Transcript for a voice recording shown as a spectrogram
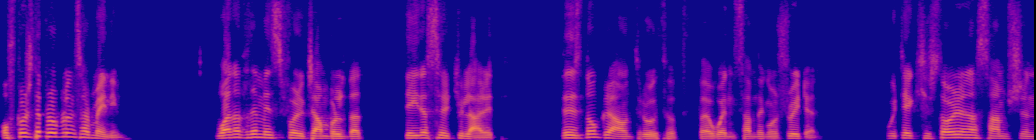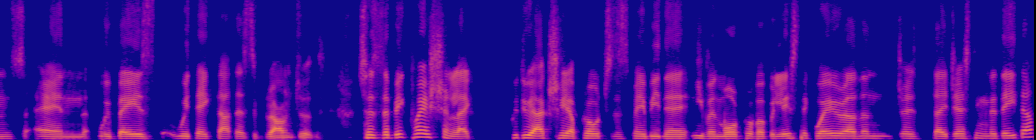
Of course, the problems are many. One of them is, for example, that data circularity. There's no ground truth of uh, when something was written we take historian assumptions and we base we take that as the ground truth. So it's the big question, like, could you actually approach this maybe in an even more probabilistic way rather than just digesting the data?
